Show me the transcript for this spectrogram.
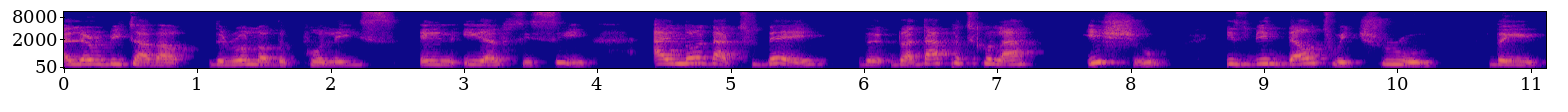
a little bit about the role of the police in EFCC. I know that today, the, that, that particular issue is being dealt with through the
